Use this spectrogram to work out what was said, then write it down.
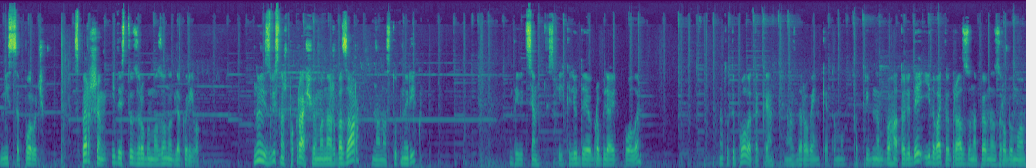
місце поруч з першим, і десь тут зробимо зону для корівок. Ну і, звісно ж, покращуємо наш базар на наступний рік. Дивіться, скільки людей обробляють поле. Ну тут і поле таке здоровеньке, тому потрібно багато людей. І давайте одразу, напевно, зробимо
